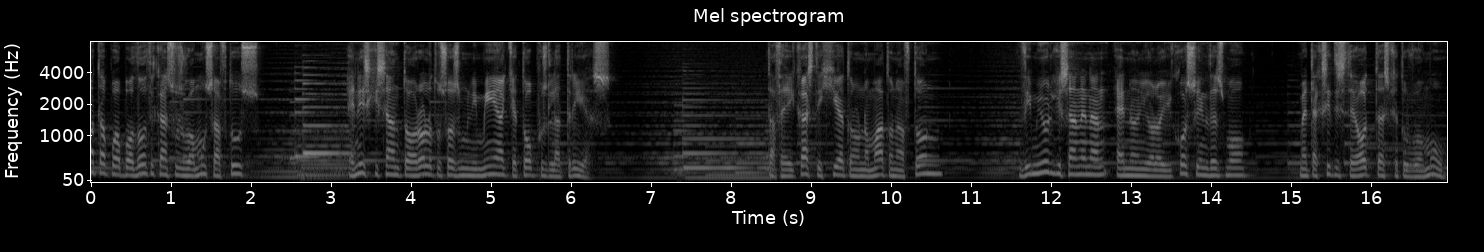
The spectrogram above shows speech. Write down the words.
Τα ονόματα που αποδόθηκαν στους βωμούς αυτούς ενίσχυσαν το ρόλο τους ως μνημεία και τόπους λατρείας. Τα θεϊκά στοιχεία των ονομάτων αυτών δημιούργησαν έναν ενοιολογικό σύνδεσμο μεταξύ της θεότητας και του βωμού,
